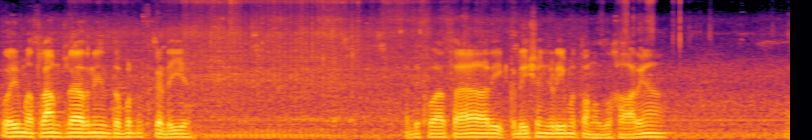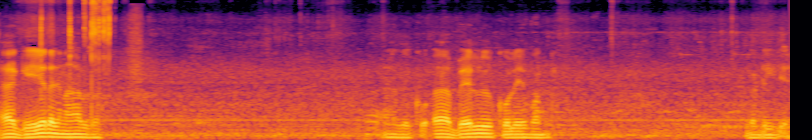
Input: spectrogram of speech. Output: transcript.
ਕੋਈ ਮਸਲਾ ਮਸਲਾ ਨਹੀਂ, ਜ਼ਬਰਦਸਤ ਗੱਡੀ ਹੈ ਦੇਖੋ ਆ ਸਾਰੀ ਕੰਡੀਸ਼ਨ ਜਿਹੜੀ ਮੈਂ ਤੁਹਾਨੂੰ ਦਿਖਾ ਰਿਹਾ। ਇਹ ਗੇਅਰ ਹੈ ਜਨਾਬ ਦਾ। ਇਹ ਦੇਖੋ, ਇਹ ਬਿਲਕੁਲ ਇਹ ਬੰਦ ਗੱਡੀ ਜੇ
